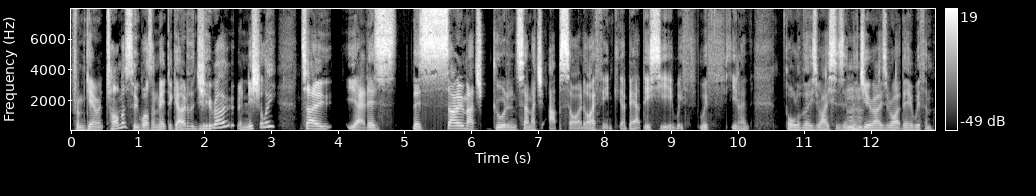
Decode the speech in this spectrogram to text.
from Geraint Thomas, who wasn't meant to go to the Giro initially. So yeah, there's there's so much good and so much upside, I think, about this year with with you know all of these races and the Giro's right there with them.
